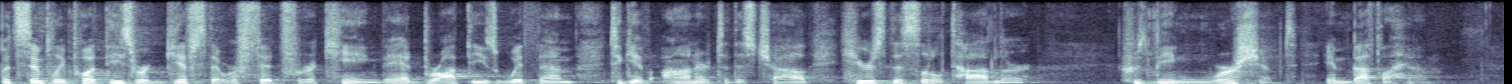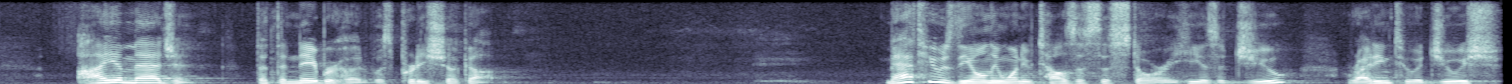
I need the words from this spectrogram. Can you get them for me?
But simply put, these were gifts that were fit for a king. They had brought these with them to give honor to this child. Here's this little toddler who's being worshiped in Bethlehem. I imagine that the neighborhood was pretty shook up. Matthew is the only one who tells us this story. He is a Jew writing to a Jewish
